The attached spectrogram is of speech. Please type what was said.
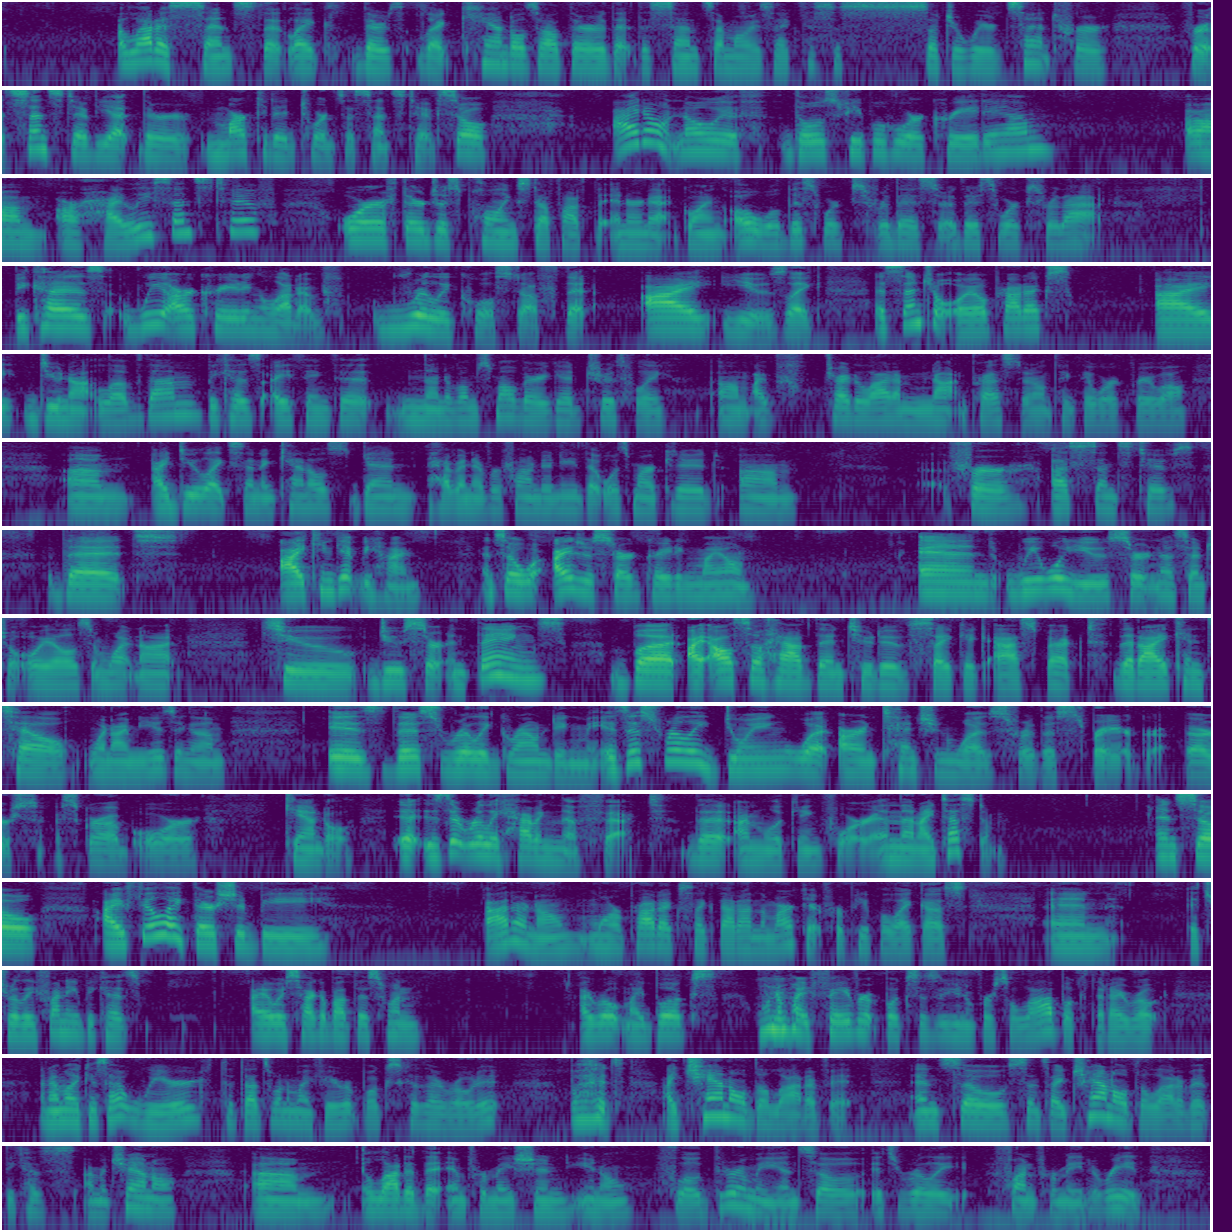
a lot of scents that like there's like candles out there that the scents I'm always like this is such a weird scent for for a sensitive, yet they're marketed towards a sensitive. So I don't know if those people who are creating them um, are highly sensitive or if they're just pulling stuff off the internet going, oh, well, this works for this or this works for that. Because we are creating a lot of really cool stuff that I use. Like essential oil products, I do not love them because I think that none of them smell very good, truthfully. Um, I've tried a lot. I'm not impressed. I don't think they work very well. Um, I do like scented candles. Again, haven't ever found any that was marketed um, for us sensitives that I can get behind. And so I just started creating my own. And we will use certain essential oils and whatnot to do certain things, but I also have the intuitive psychic aspect that I can tell when I'm using them. Is this really grounding me? Is this really doing what our intention was for the spray or, or scrub or candle? Is it really having the effect that I'm looking for? And then I test them. And so I feel like there should be, I don't know, more products like that on the market for people like us. And it's really funny because I always talk about this when I wrote my books. One of my favorite books is a Universal Law book that I wrote. And I'm like, is that weird that that's one of my favorite books because I wrote it? But I channeled a lot of it. And so, since I channeled a lot of it because I'm a channel, um, a lot of the information, you know, flowed through me. And so, it's really fun for me to read.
